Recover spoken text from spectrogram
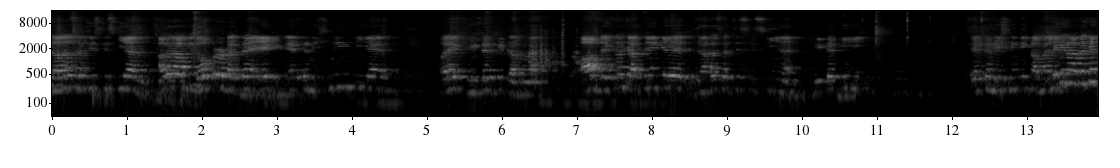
ज़्यादा सर्चिस किसकी है अगर आपकी दो प्रोडक्ट है, एक एयर कंडीशनिंग की है और एक हीटर की टर्म है। तो आप देखना चाहते हैं कि ज़्यादा सर्विस किसकी है? हीटर की एयर कंडीशनिंग की कम है। लेकिन आप देखें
